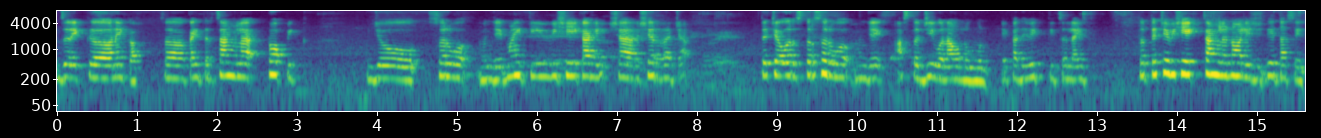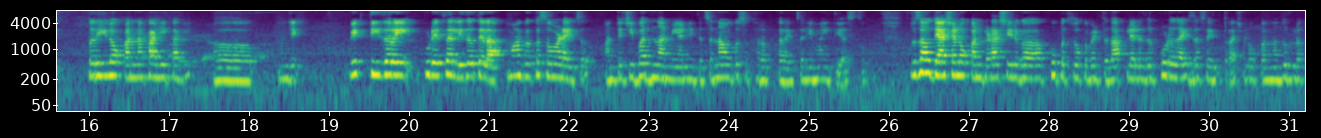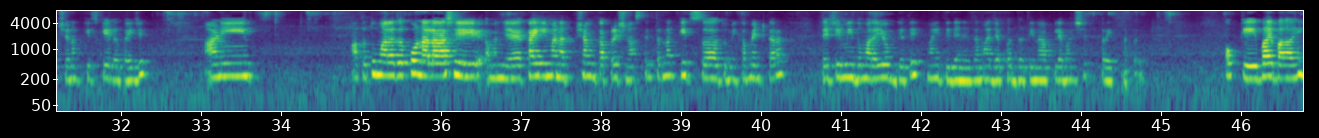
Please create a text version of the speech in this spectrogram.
जर एक नाही का काहीतरी चांगला टॉपिक जो सर्व म्हणजे माहितीविषयक आहे शा शरीराच्या त्याच्यावरच तर सर्व म्हणजे असतं जीवन अवलंबून. एखाद्या व्यक्तीचं लाईफ तर त्याच्याविषयी एक चांगलं नॉलेज देत असेल तरी लोकांना काही काही म्हणजे व्यक्ती जरी पुढे चालली तर त्याला मागं कसं वाढायचं आणि त्याची बदनामी आणि त्याचं नाव कसं खराब करायचं हे माहिती असतं. तर जाऊ दे अशा लोकांकडे असे ग- खूपच लोक भेटतात. आपल्याला जर पुढं जायचं असेल तर अशा लोकांना दुर्लक्ष नक्कीच केलं पाहिजे. आणि आता तुम्हाला जर कोणाला असे म्हणजे काही मनात शंका प्रश्न असतील तर नक्कीच तुम्ही कमेंट करा. त्याची मी तुम्हाला योग्य ते माहिती देण्याचा माझ्या पद्धतीनं आपल्या भाषेत प्रयत्न करेन. ओके बाय बाय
